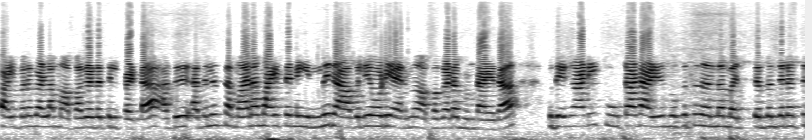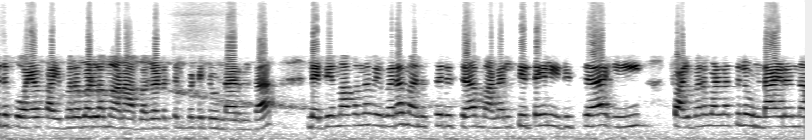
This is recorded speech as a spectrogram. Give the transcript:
ഫൈബർ വെള്ളം അപകടത്തിൽപ്പെട്ട. അത് അതിന് സമാനമായി തന്നെ ഇന്ന് രാവിലെയോടെയായിരുന്നു അപകടം ഉണ്ടായത്. പുതിയങ്ങാടി ചൂട്ടാട് അഴിമുഖത്ത് നിന്ന് മത്സ്യബന്ധനത്തിന് പോയ ഫൈബർ വെള്ളമാണ് അപകടത്തിൽപ്പെട്ടിട്ടുണ്ടായിരുന്നത്. ലഭ്യമാകുന്ന വിവരം അനുസരിച്ച് മണൽത്തിട്ടയിൽ ഇടിച്ച ഈ ഫൈബർ വെള്ളത്തിൽ ഉണ്ടായിരുന്ന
